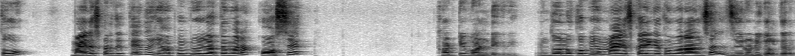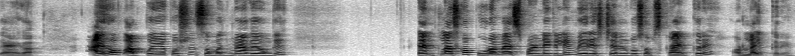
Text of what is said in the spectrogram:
तो माइनस कर देते हैं तो यहाँ पे भी हो जाता है हमारा कॉसेक थर्टी वन डिग्री। इन दोनों को भी हम माइनस करेंगे तो हमारा आंसर ज़ीरो निकल कर आएगा। आई होप आपको ये क्वेश्चन समझ में आ गए होंगे। टेंथ क्लास का पूरा मैथ्स पढ़ने के लिए मेरे इस चैनल को सब्सक्राइब करें और लाइक करें।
